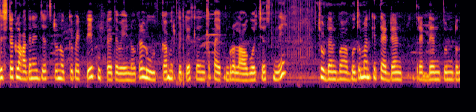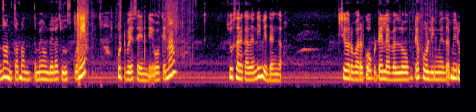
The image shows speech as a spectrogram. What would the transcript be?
జస్ట్ క్లాత్ అనేది జస్ట్ నొక్కి పెట్టి కుట్టు అయితే వేయండి. ఓకే లూజ్గా మీరు పెట్టేస్తే ఇంకా పైపింగ్ కూడా లాగు వచ్చేస్తుంది. చూడడానికి బాగోదు. మనకి థ్రెడ్ థ్రెడ్ ఎంత ఉంటుందో అంత మంతమే ఉండేలా చూసుకొని కుట్టు వేసేయండి. ఓకేనా? చూసారు కదండి ఈ విధంగా. చివరి వరకు ఒకటే లెవెల్లో ఒకటే ఫోల్డింగ్ మీద మీరు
